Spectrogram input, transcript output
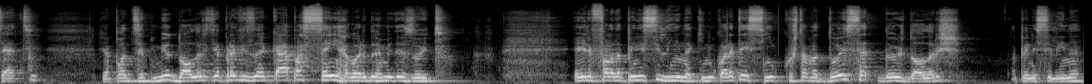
2017. Já pode ser por mil dólares e a previsão é que caia para 100 agora em 2018. Ele fala da penicilina, que em 45 custava 272 dólares a penicilina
